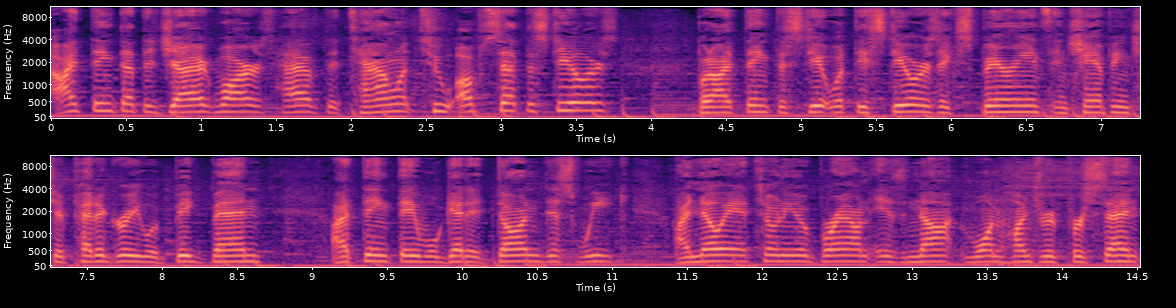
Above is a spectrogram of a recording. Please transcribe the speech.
I think that the Jaguars have the talent to upset the Steelers, but I think the Steel with the Steelers' experience and championship pedigree with Big Ben, I think they will get it done this week. I know Antonio Brown is not 100%.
